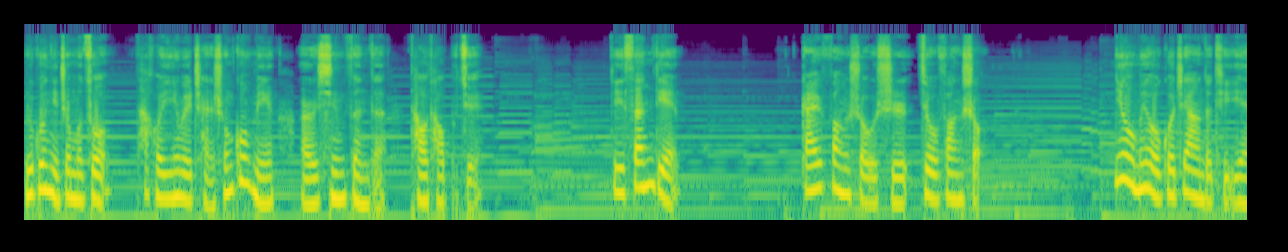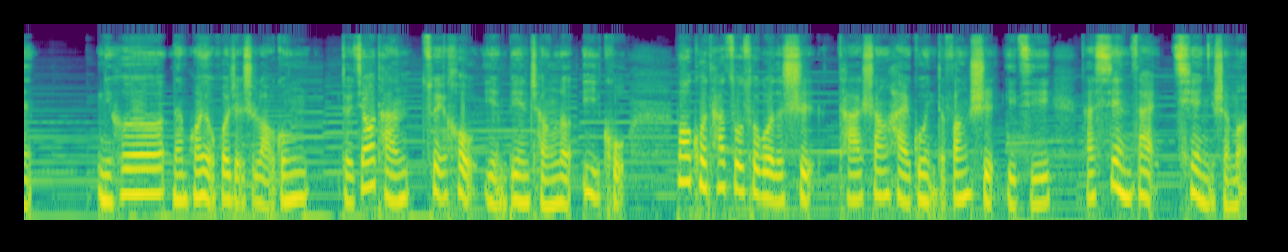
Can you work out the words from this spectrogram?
如果你这么做，他会因为产生共鸣而兴奋的滔滔不绝。第三点。该放手时就放手。你有没有过这样的体验？你和男朋友或者是老公的交谈，最后演变成了忆苦，包括他做错过的事，他伤害过你的方式，以及他现在欠你什么。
